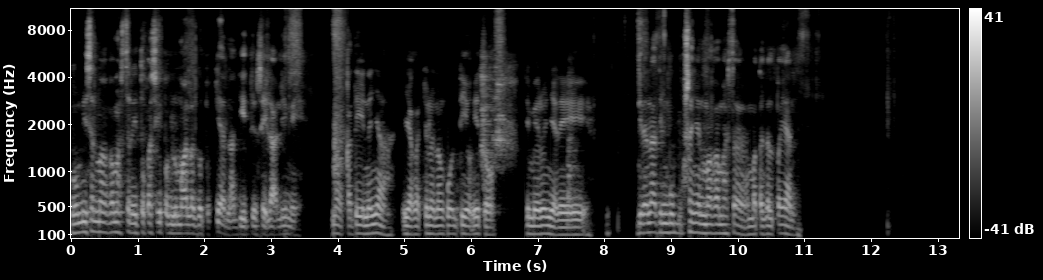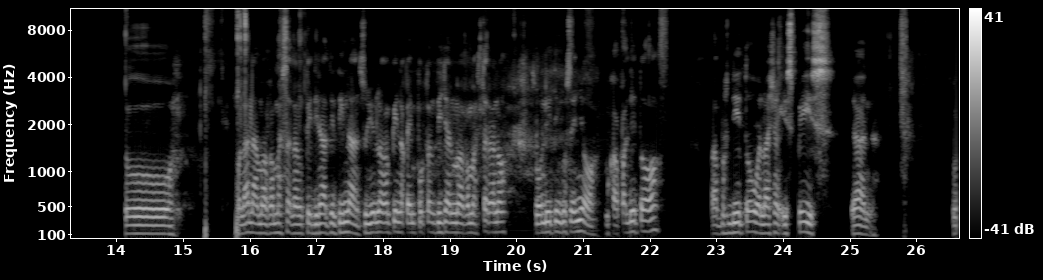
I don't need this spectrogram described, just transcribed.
So, minsan mga kamaster, ito kasi pag lumalagotok yan, ah, dito sa ilalim eh. Mga kadena niya. Iangat nyo na ng konti yung ito. Kasi meron yan eh. Hindi na natin bubuksan yan mga kamaster. Matagal pa yan. So, wala na mga kamaster ang pwede natin tingnan. So yun lang ang pinaka-importante dyan mga kamaster ano. So ulitin ko sa inyo, makapal dito. oh. Tapos dito wala siyang space. Yan. So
